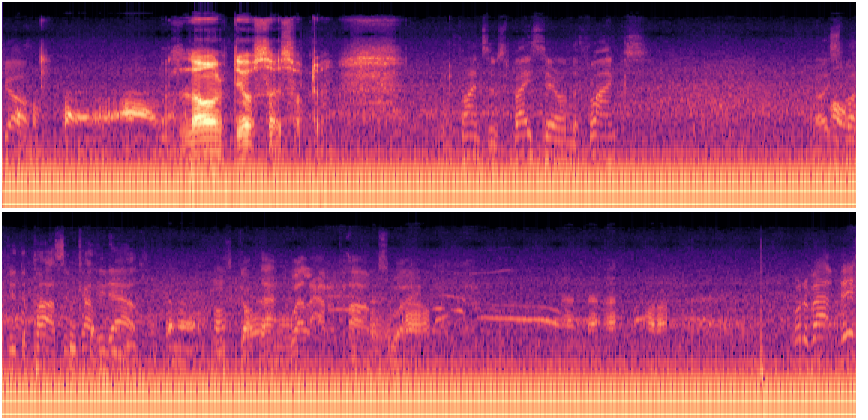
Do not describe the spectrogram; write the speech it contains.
Sure. Long til outside Can find some space here on the flanks. Oh, he spotted the pass and cut it out. He's got that well out of harm's way. What about this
